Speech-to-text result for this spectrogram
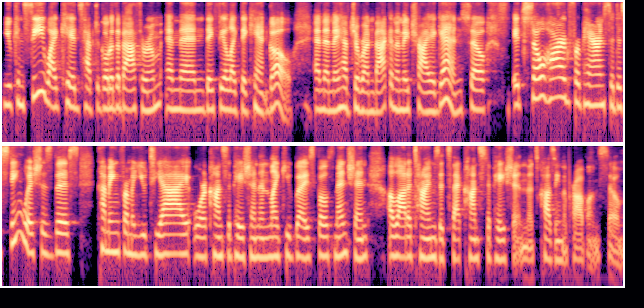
you can see why kids have to go to the bathroom and then they feel like they can't go, and then they have to run back and then they try again. So it's so hard for parents to distinguish: is this coming from a UTI or constipation? And like you guys both mentioned, a lot of times it's that constipation that's causing causing the problem. So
